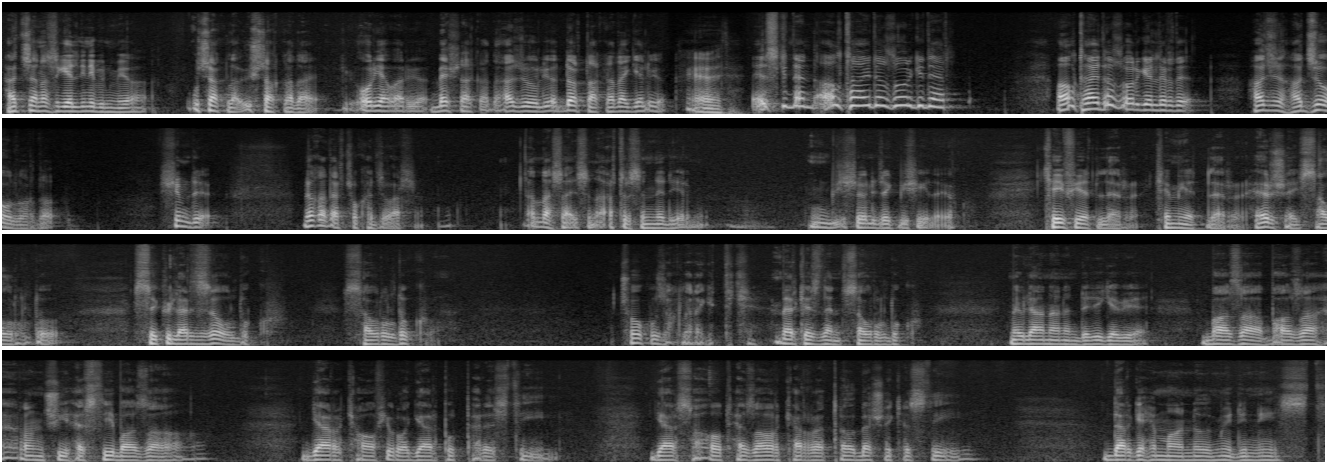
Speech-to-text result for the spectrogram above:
Hacca nasıl geldiğini bilmiyor. Uçakla 3 dakikada oraya varıyor. 5 dakikada hacı oluyor. 4 dakikada geliyor. Evet. Eskiden 6 ayda zor gider. 6 ayda zor gelirdi. Hacı hacı olurdu. Şimdi ne kadar çok hacı var. Allah sayısını artırsın ne diyelim. Bir söyleyecek bir şey de yok. Keyfiyetler, kemiyetler, her şey savruldu. Sekülerize olduk. Savrulduk. Çok uzaklara gittik. Merkezden savrulduk. Mevlana'nın dediği gibi baza baza her an çi hesti baza ger kafir o ger putperesti ger saat hezar kere tövbe şekesti dergah man ümidi نیست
